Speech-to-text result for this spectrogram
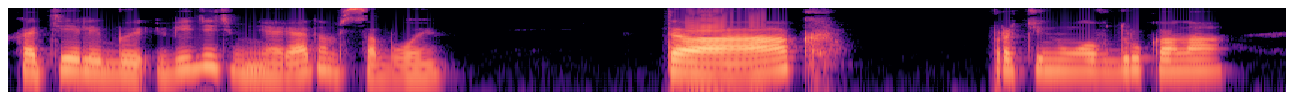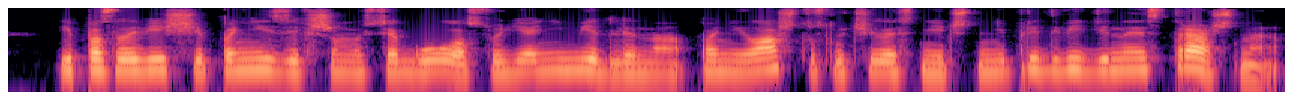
хотели бы видеть меня рядом с собой. «Так», — протянула вдруг она, и по зловеще понизившемуся голосу я немедленно поняла, что случилось нечто непредвиденное и страшное.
